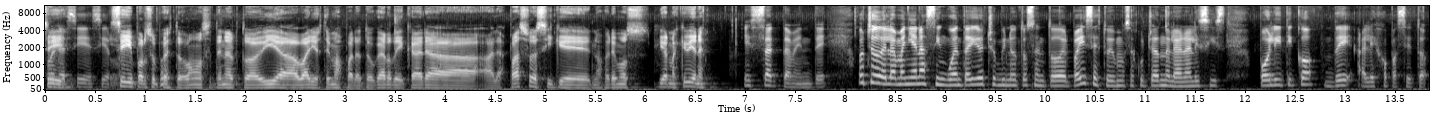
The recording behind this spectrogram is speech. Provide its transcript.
por así decirlo. Sí, por supuesto. Vamos a tener todavía varios temas para tocar de cara a las pasos, así que nos veremos viernes que viene. Exactamente. 8 de la mañana, 58 minutos en todo el país. Estuvimos escuchando el análisis político de Alejo Paceto,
